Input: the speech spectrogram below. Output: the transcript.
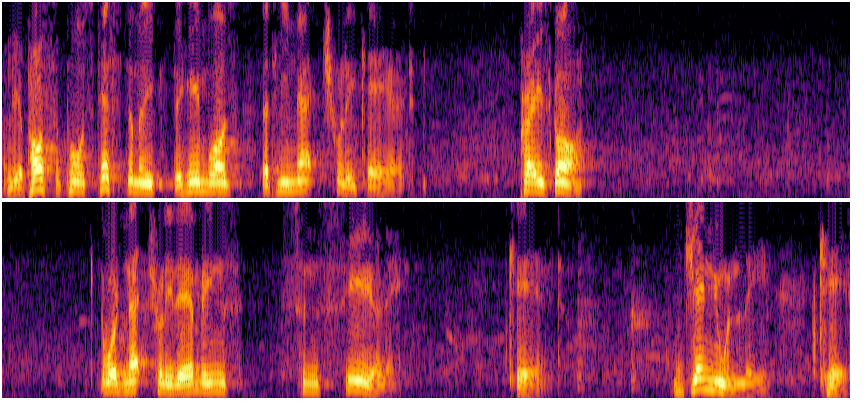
And the Apostle Paul's testimony to him was that he naturally cared. Praise God. The word naturally there means sincerely cared, genuinely cared.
